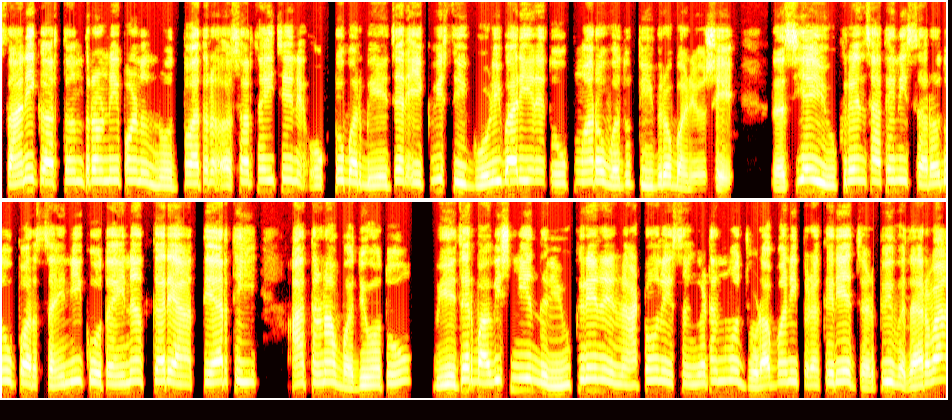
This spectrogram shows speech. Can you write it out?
સ્થાનિક અર્થતંત્રને પણ નોંધપાત્ર અસર થઈ છે અને ઓક્ટોબર બે હજાર એકવીસથી ગોળીબારી અને તોપમારો વધુ તીવ્ર બન્યો છે. રશિયાએ યુક્રેન સાથેની સરહદો પર સૈનિકો તૈનાત કર્યા ત્યારથી આ તણાવ વધ્યો હતો. બે હજાર બાવીસની અંદર યુક્રેને નાટોને સંગઠનમાં જોડાવવાની પ્રક્રિયા ઝડપી વધારવા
